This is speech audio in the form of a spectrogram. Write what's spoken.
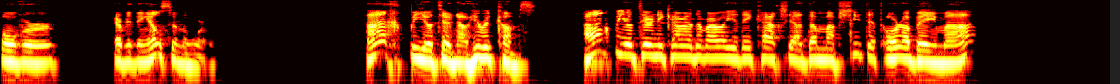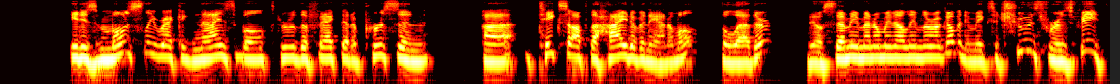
over everything else in the world. Ach biyoter. Now here it comes. Ach biyoter nikara davar yedei kach she'adam mafshit et ora beima. It is mostly recognizable through the fact that a person uh, takes off the hide of an animal, the leather, and makes a shoes for his feet.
